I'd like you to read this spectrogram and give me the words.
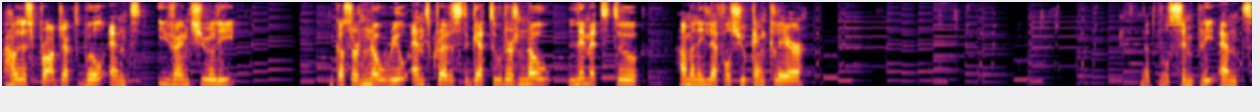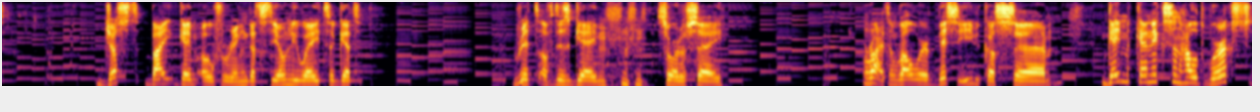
how this project will end eventually. Because there's no real end credits to get to, there's no limit to how many levels you can clear. That will simply end just by game overing. That's the only way to get rid of this game, sort of say. Right, and while we're busy, because uh, game mechanics and how it works,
